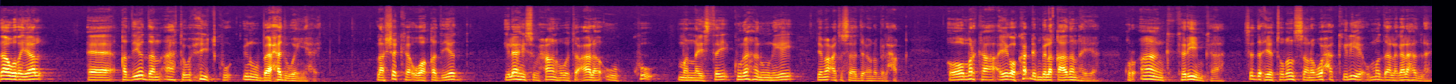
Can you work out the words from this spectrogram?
daawadayaal qadiyadan ah tawxiidku inuu baaxad weyn yahay. Laa shaka waa qadiyad ilaahay subxaanahu watacaala uu ku manaystay kuna hanuuniyey jamaacatu saadicuuna bilxaq oo markaa ayagoo ka dhimbilo qaadanhaya qur'aanka kariimka saddex iyo toban sano waxa keliya ummadda lagala hadlahay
